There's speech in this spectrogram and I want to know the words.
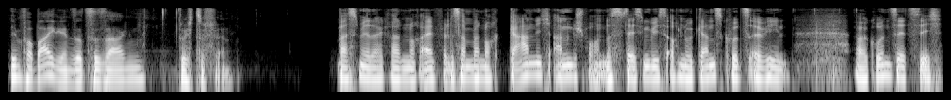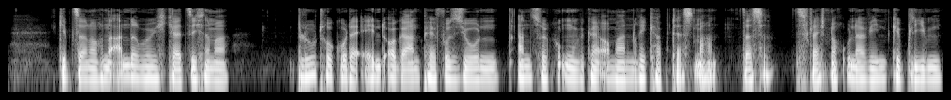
im Vorbeigehen sozusagen durchzuführen. Was mir da gerade noch einfällt, das haben wir noch gar nicht angesprochen, das, deswegen will ich es auch nur ganz kurz erwähnen. Aber grundsätzlich gibt es da noch eine andere Möglichkeit, sich nochmal Blutdruck oder Endorganperfusion anzugucken. Wir können auch mal einen Recap-Test machen. Das ist vielleicht noch unerwähnt geblieben.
